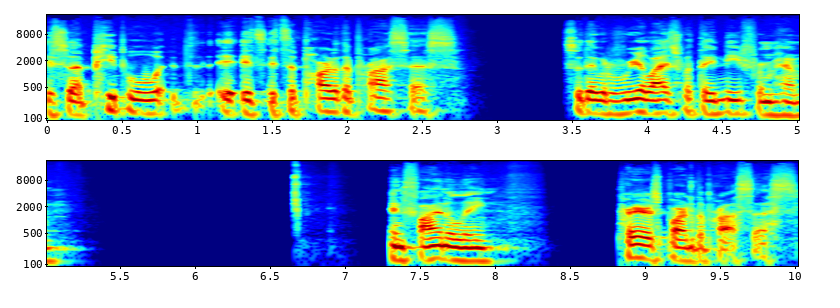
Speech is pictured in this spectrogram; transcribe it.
is that people, it's, it's a part of the process so they would realize what they need from Him. And finally, prayer is part of the process.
